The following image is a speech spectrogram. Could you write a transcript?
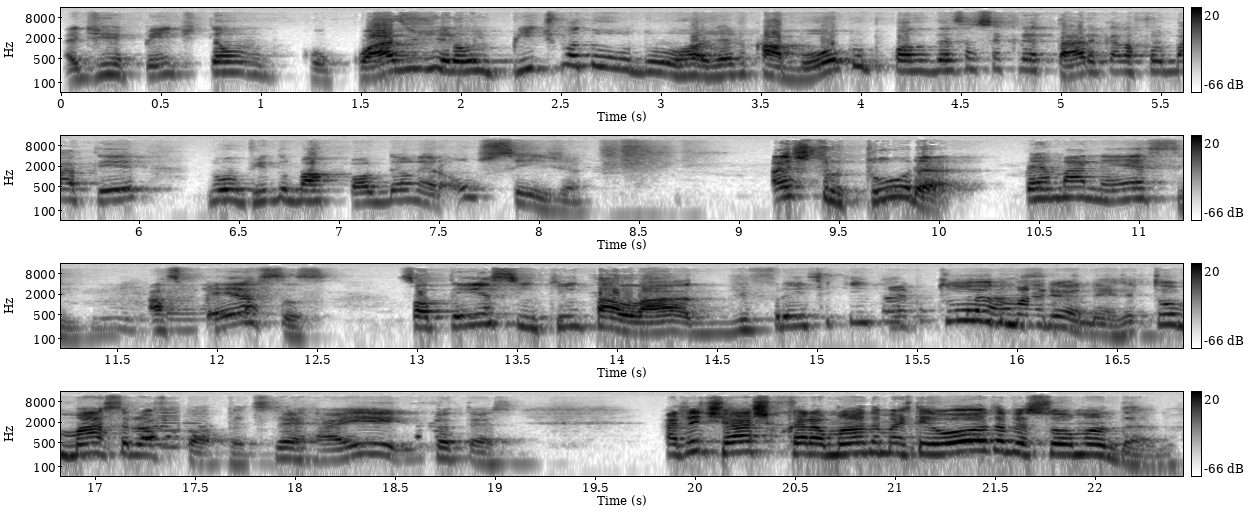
aí de repente então, quase gerou o impeachment do, do Rogério Caboclo por causa dessa secretária que ela foi bater no ouvido do Marco Polo Del Nero. Ou seja, a estrutura permanece. As peças só tem assim quem tá lá de frente e quem tá É tudo marionete, é tudo Master of Puppets, né? Aí o que acontece? A gente acha que o cara manda, mas tem outra pessoa mandando.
